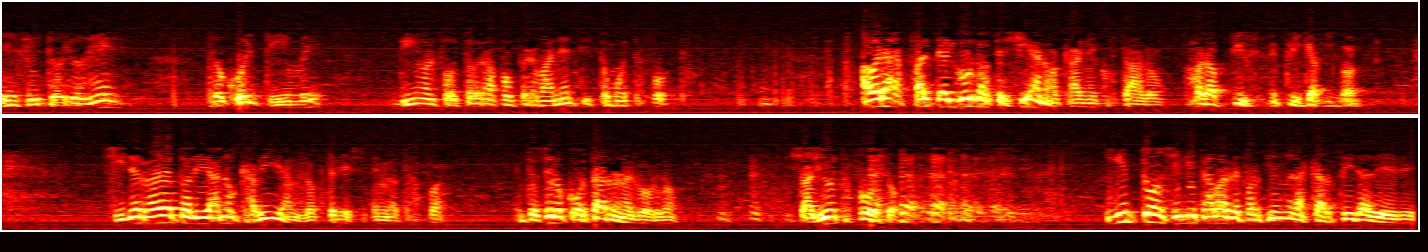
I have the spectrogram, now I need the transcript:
del escritorio de él, tocó el timbre, vino el fotógrafo permanente y tomó esta foto. Ahora falta el gordo astesiano acá en el costado. Ahora obtiene explicación. Si de radio actualidad no cabían los tres en la tapa. Entonces lo cortaron al gordo. Salió esta foto. Y entonces le estaba repartiendo las carteras de, de-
